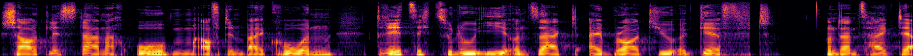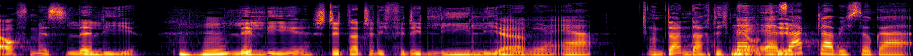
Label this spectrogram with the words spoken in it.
schaut Lestat nach oben auf den Balkon, dreht sich zu Louis und sagt, I brought you a gift. Und dann zeigt er auf Miss Lily. Mhm. Lily steht natürlich für die Lilie. Lilie, ja. Und dann dachte ich mir, okay. Er sagt, glaube ich, sogar,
